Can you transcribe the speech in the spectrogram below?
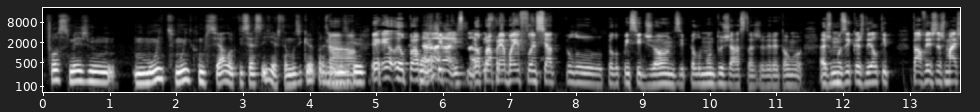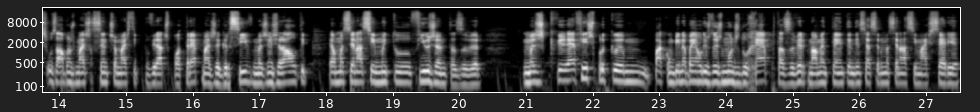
que fosse mesmo muito, muito comercial, ou que dissesse, "Ih, esta música parece uma Não, música. ele, ele próprio, Não, tipo, não, isso não. ele próprio é bem influenciado pelo, pelo Quincy Jones e pelo mundo do jazz, estás a ver? Então as músicas dele, tipo, talvez as mais, os álbuns mais recentes são mais tipo virados para o trap, mais agressivo, mas em geral, tipo, é uma cena assim muito fusion, estás a ver? Mas que é fixe porque hum, pá, combina bem ali os dois mundos do rap, estás a ver? Que normalmente tem tendência a ser uma cena assim mais séria,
